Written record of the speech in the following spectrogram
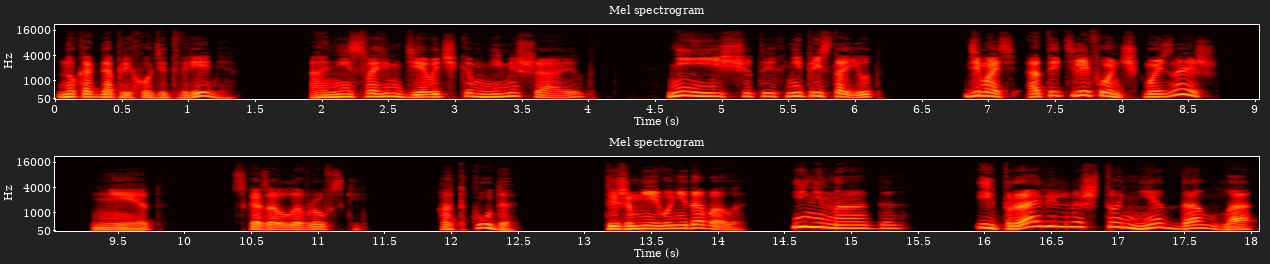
Но когда приходит время, они своим девочкам не мешают, не ищут их, не пристают. Димась, а ты телефончик мой знаешь?» «Нет», — сказал Лавровский. «Откуда? Ты же мне его не давала». «И не надо. И правильно, что не дала.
